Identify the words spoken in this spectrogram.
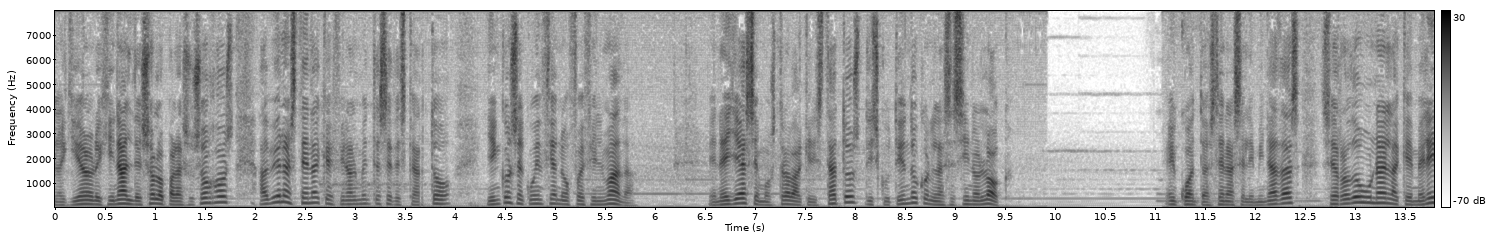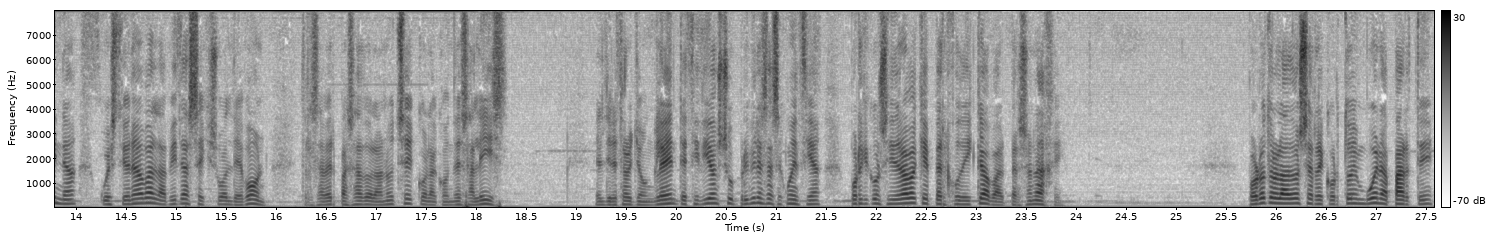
En el guion original de Solo para sus ojos había una escena que finalmente se descartó y en consecuencia no fue filmada. En ella se mostraba a Cristatos discutiendo con el asesino Locke. En cuanto a escenas eliminadas, se rodó una en la que Melina cuestionaba la vida sexual de Bond, tras haber pasado la noche con la condesa Liz. El director John Glenn decidió suprimir esta secuencia porque consideraba que perjudicaba al personaje. Por otro lado, se recortó en buena parte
